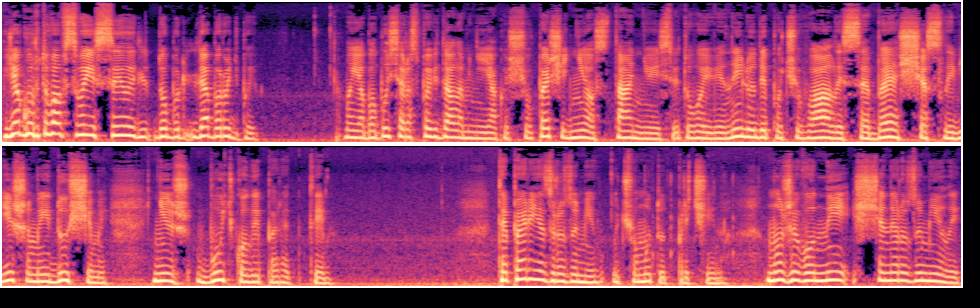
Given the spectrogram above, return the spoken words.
Я гуртував свої сили для боротьби. Моя бабуся розповідала мені якось, що в перші дні останньої світової війни люди почували себе щасливішими і дужчими, ніж будь-коли перед тим. Тепер я зрозумів, у чому тут причина. Може, вони ще не розуміли,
